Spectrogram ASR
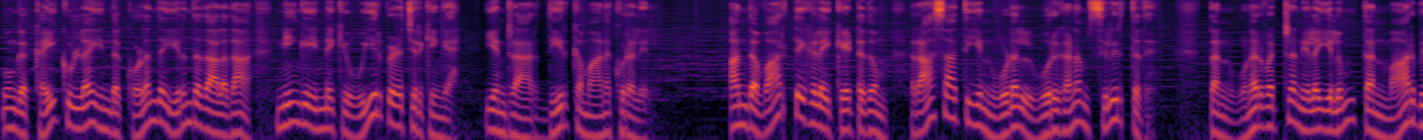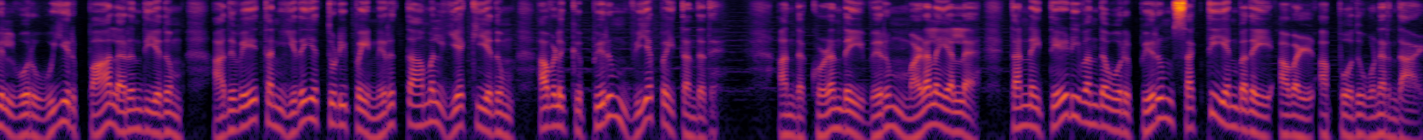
உங்க கைக்குள்ள இந்த குழந்தை இருந்ததால தான் நீங்க இன்னைக்கு உயிர் பிழைச்சிருக்கீங்க என்றார் தீர்க்கமான குரலில். அந்த வார்த்தைகளை கேட்டதும் ராசாத்தியின் உடல் ஒரு கணம் சிலிர்த்தது. தன் உணர்வற்ற நிலையிலும் தன் மார்பில் ஒரு உயிர் பால் அருந்தியதும் அதுவே தன் இதயத் துடிப்பை நிறுத்தாமல் இயக்கியதும் அவளுக்கு பெரும் வியப்பை தந்தது. அந்த குழந்தை வெறும் மழலை அல்ல தன்னை தேடி வந்த ஒரு பெரும் சக்தி என்பதை அவள் அப்போது உணர்ந்தாள்.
